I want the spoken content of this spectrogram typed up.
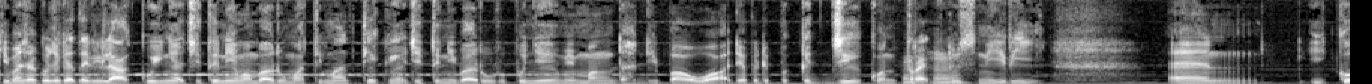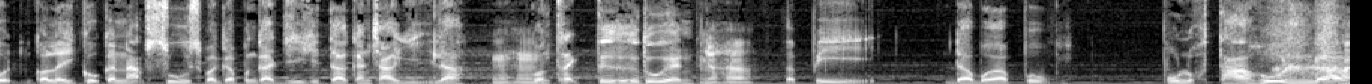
Okay, macam aku cakap tadi lah Aku ingat cerita ni memang baru Mati-mati aku ingat cerita ni baru Rupanya memang dah dibawa Daripada pekerja kontrak mm-hmm. tu sendiri And Ikut Kalau ikutkan nafsu Sebagai penggaji Kita akan carilah Mhm. mm-hmm. Kontraktor tu kan Aha. Tapi Dah berapa tahun dah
